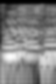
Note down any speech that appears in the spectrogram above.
Mm-hmm.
